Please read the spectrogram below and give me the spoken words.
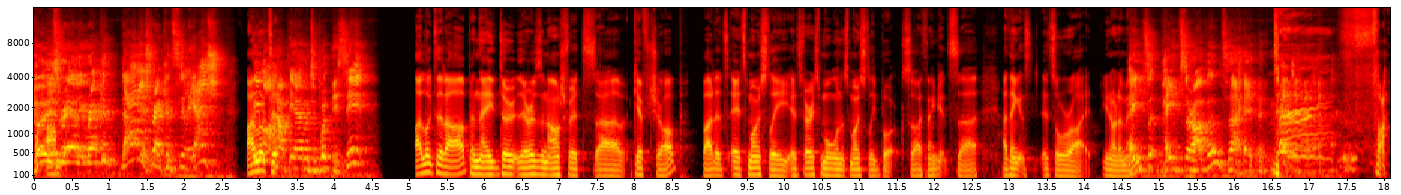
Who's really recon? That is reconciliation. Um, I we might at- not be able to put this in. I looked it up, and they do. There is an Auschwitz uh, gift shop, but it's it's mostly it's very small and it's mostly books. So I think it's uh, I think it's it's all right. You know what I mean? Pizza, pizza ovens. Fuck.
